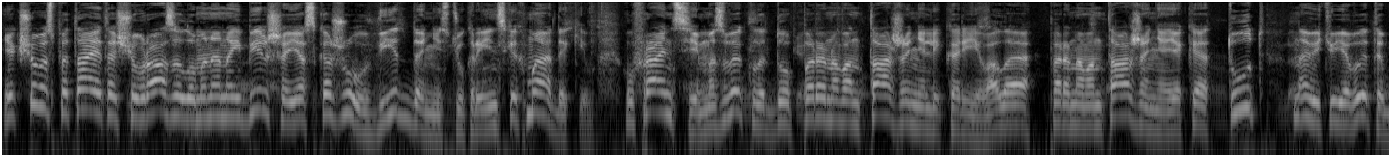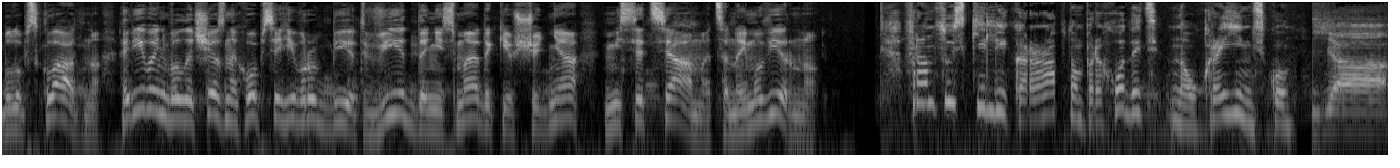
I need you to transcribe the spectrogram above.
Якщо ви спитаєте, що вразило мене найбільше, я скажу відданість українських медиків. У Франції ми звикли до перенавантаження лікарів, але перенавантаження, яке тут навіть уявити було б складно. Рівень величезних обсягів робіт, відданість медиків щодня місяцями. Це неймовірно. Французький лікар раптом переходить на українську. Я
